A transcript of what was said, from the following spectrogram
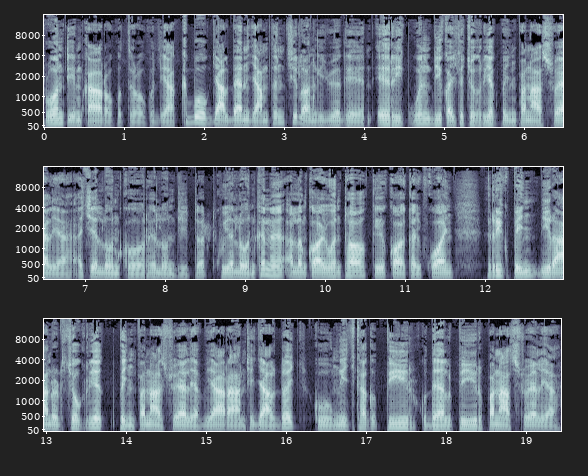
ruon tim karo ku tiro ku dia. Kbuk jal ben jam tin chilon gi yege erik wen bi ka chok riek pin pan Australia a che lon ko re lon di tot. Ku ye lon kane alon ko won to, ke ko ka kwon rik pin bi ran ro chok riek pin pan Australia, bi aran che jal doj ku ngich ka pir, ku del pir pan Australia.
